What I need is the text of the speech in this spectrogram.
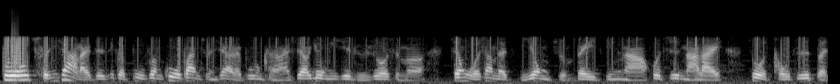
多存下来的这个部分，过半存下来的部分，可能还是要用一些，比如说什么生活上的急用准备金啊，或者是拿来做投资本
